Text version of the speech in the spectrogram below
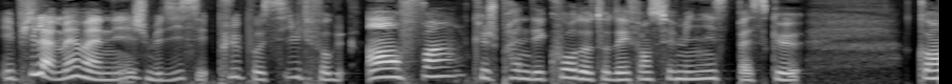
Et puis la même année, je me dis c'est plus possible, il faut enfin que je prenne des cours d'autodéfense féministe parce que quand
